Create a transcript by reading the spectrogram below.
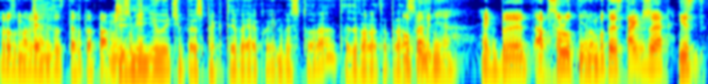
w rozmawianiu ze startupami. Czy zmieniły ci perspektywę jako inwestora te dwa lata pracy? O pewnie, jakby absolutnie, no bo to jest tak, że jest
